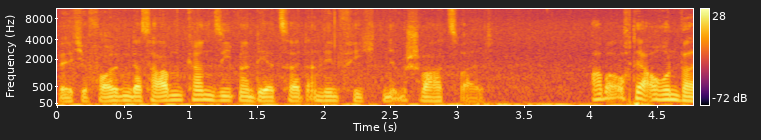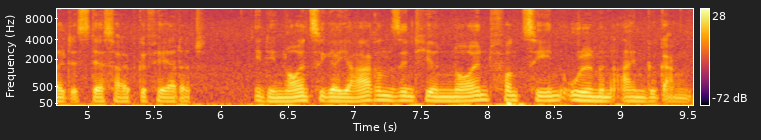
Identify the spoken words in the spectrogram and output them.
Welche Folgen das haben kann, sieht man derzeit an den Fichten im Schwarzwald. Aber auch der Auenwald ist deshalb gefährdet. In den 90er Jahren sind hier neun von zehn Ulmen eingegangen.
